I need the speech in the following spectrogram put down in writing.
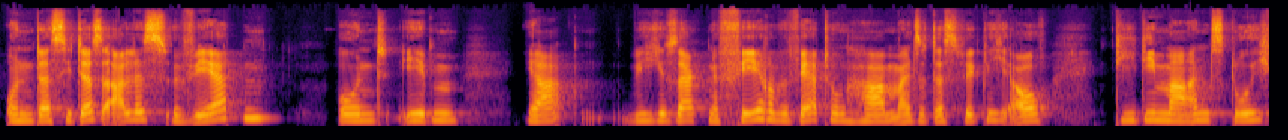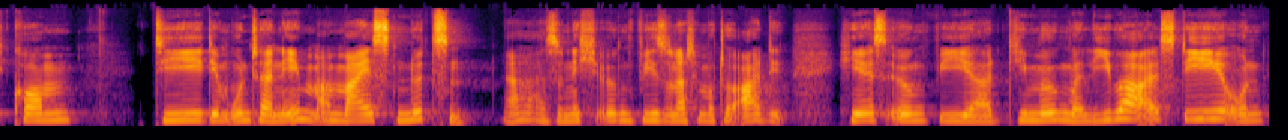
Und dass sie das alles bewerten und eben, ja, wie gesagt, eine faire Bewertung haben, also dass wirklich auch die Demands durchkommen, die dem Unternehmen am meisten nützen. Ja, also nicht irgendwie so nach dem Motto, ah, die, hier ist irgendwie, ja, die mögen wir lieber als die und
